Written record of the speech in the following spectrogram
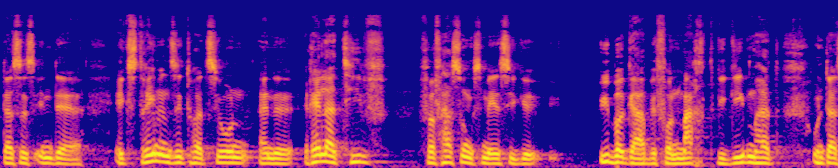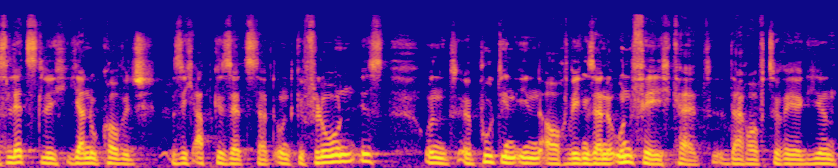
dass es in der extremen Situation eine relativ verfassungsmäßige Übergabe von Macht gegeben hat und dass letztlich Janukowitsch sich abgesetzt hat und geflohen ist und äh, Putin ihn auch wegen seiner Unfähigkeit darauf zu reagieren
